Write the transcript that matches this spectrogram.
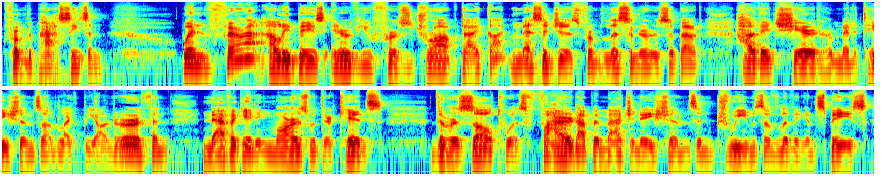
from the past season. When Farah Alibay's interview first dropped, I got messages from listeners about how they'd shared her meditations on life beyond Earth and navigating Mars with their kids. The result was fired up imaginations and dreams of living in space.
